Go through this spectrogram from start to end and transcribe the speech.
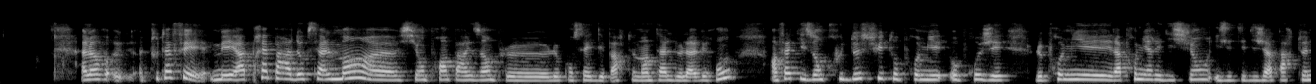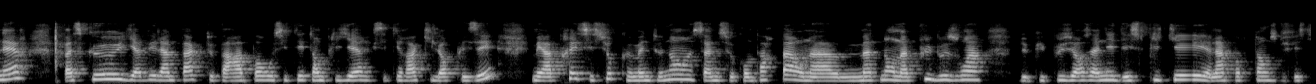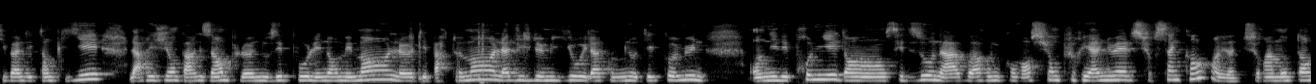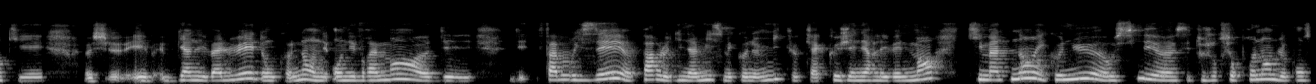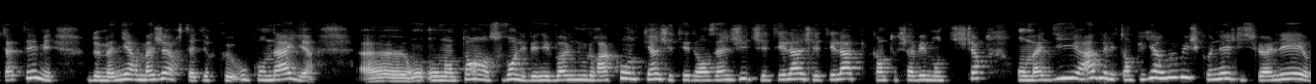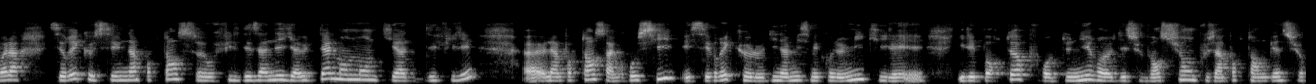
Alors, euh, tout à fait. Mais après, paradoxalement, euh, si on prend par exemple euh, le conseil départemental de l'Aveyron, en fait, ils ont cru de suite au premier au projet. Le premier, la première édition, ils étaient déjà partenaires parce qu'il y avait l'impact par rapport aux cités templières, etc., qui leur plaisait. Mais après, c'est sûr que maintenant, ça ne se compare pas. On a maintenant, on n'a plus besoin depuis plusieurs années d'expliquer l'importance du festival des Templiers. La région, par exemple, nous épaule énormément. Département, la ville de Millau et la communauté de communes, on est les premiers dans cette zone à avoir une convention pluriannuelle sur cinq ans, euh, sur un montant qui est, euh, bien évalué. Donc non, on est, vraiment euh, favorisés par le dynamisme économique que génère l'événement, qui maintenant est connu aussi, c'est toujours surprenant de le constater, mais de manière majeure. C'est-à-dire que où qu'on aille, on, entend souvent les bénévoles nous le racontent. Tiens, j'étais dans un gîte, j'étais là, j'étais là. Puis quand j'avais mon t-shirt, on m'a dit ah mais les Templiers, oui oui, je connais, j'y suis allée. Voilà, c'est vrai que c'est une importance au fil des années. Il y a eu tellement de monde qui a défilé, euh, l'importance a grossi et c'est vrai que le dynamisme économique il est il est porteur pour obtenir euh, des subventions plus importantes, bien sûr.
